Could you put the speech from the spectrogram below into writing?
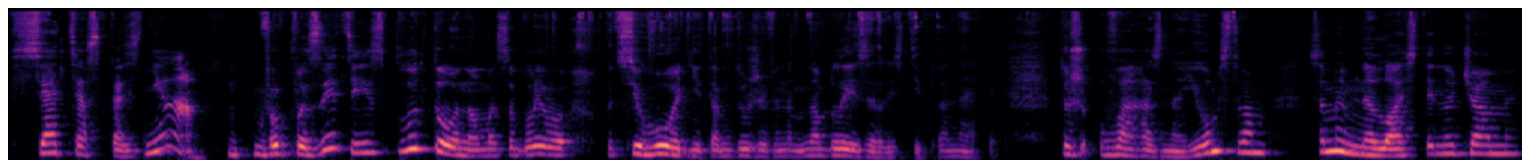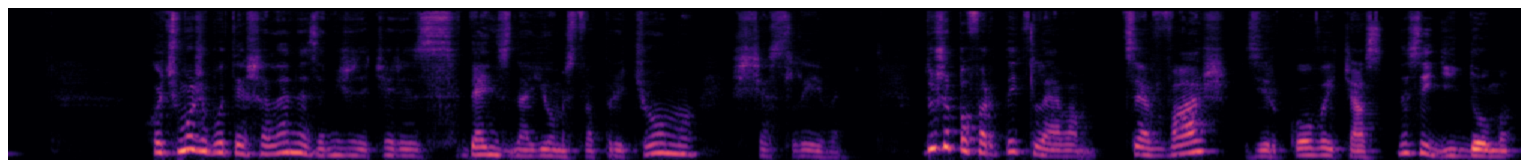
вся ця сказня в опозиції з Плутоном, особливо от сьогодні там дуже наблизились ці планети. Тож увага знайомствам, самим не лазьте ночами. Хоч може бути шалене заміжжя через день знайомства, причому щасливе. Дуже пофартить левам. Це ваш зірковий час. Не сидіть вдома.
